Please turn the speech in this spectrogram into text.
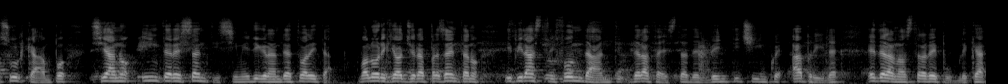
sul campo siano interessantissimi e di grande attualità valori che oggi rappresentano i pilastri fondanti della festa del 25 aprile e della nostra Repubblica.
